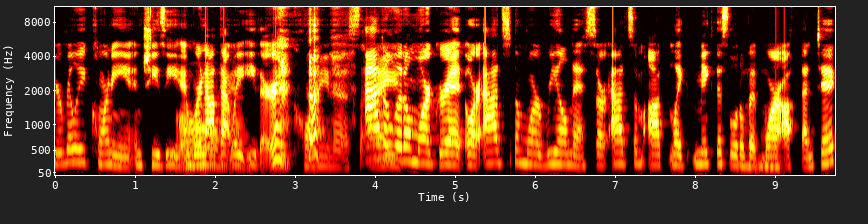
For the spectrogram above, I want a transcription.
you're really corny and cheesy, and we're not Oh, that way either. The corniness. add a I- little more grit or add some more realness or add some like make this a little bit more Mm-hmm. authentic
